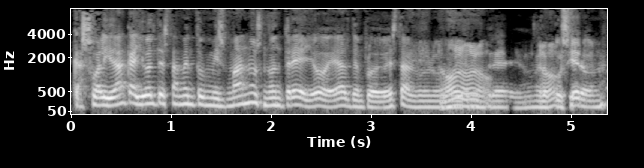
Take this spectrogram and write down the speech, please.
casualidad cayó el testamento en mis manos, no entré yo, eh, al templo de Vestas. No, no, no, me lo pusieron.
